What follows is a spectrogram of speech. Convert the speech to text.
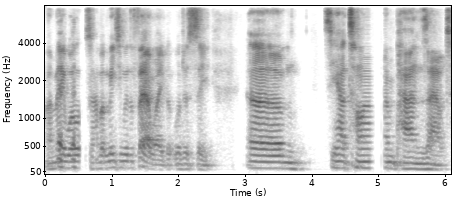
I may well have a meeting with the Fairway, but we'll just see. Um, see how time pans out.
